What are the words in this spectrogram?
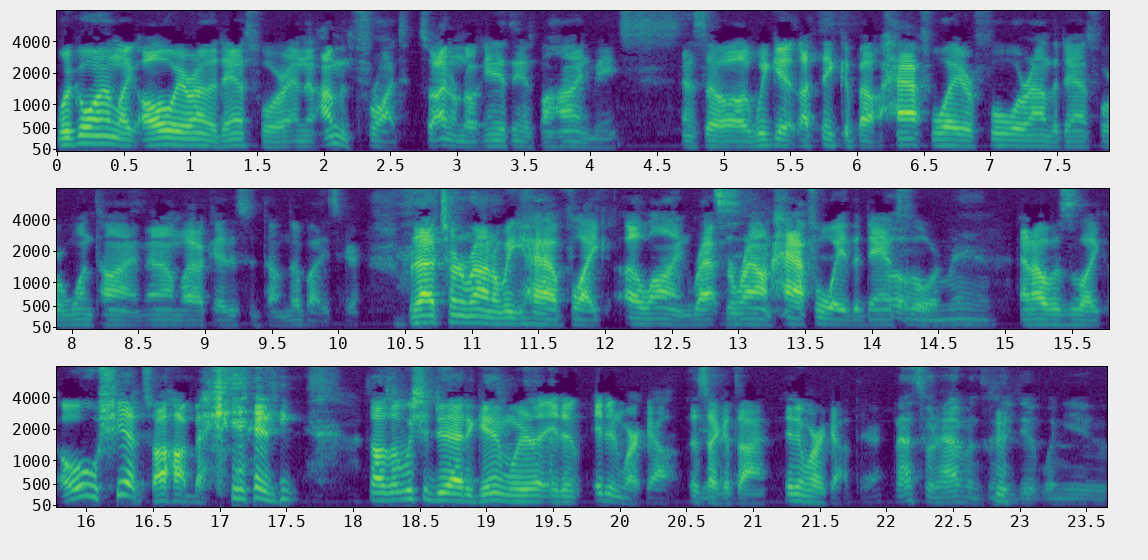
We're going like all the way around the dance floor, and then I'm in front, so I don't know anything that's behind me. And so uh, we get, I think, about halfway or full around the dance floor one time, and I'm like, okay, this is dumb. Nobody's here. But I turn around and we have like a line wrapped around halfway the dance oh floor. man. And I was like, oh shit. So I hopped back in. so I was like, we should do that again. We, it, didn't, it didn't work out the Yeah. second time. It didn't work out there. That's what happens when you do when you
